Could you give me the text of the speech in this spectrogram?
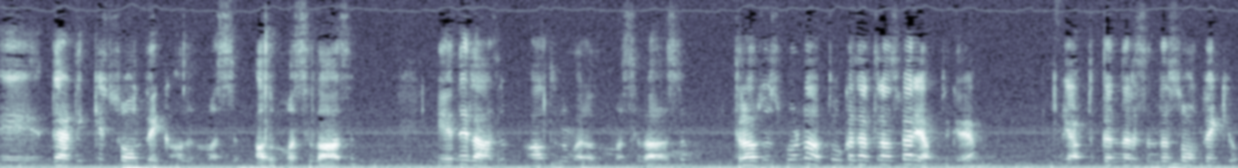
e, derdik ki sol bek alınması alınması lazım. E, ne lazım? 6 numara alınması lazım. Trabzonspor ne yaptı? O kadar transfer yaptı göğe. Yaptıklarının arasında sol bek yok.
